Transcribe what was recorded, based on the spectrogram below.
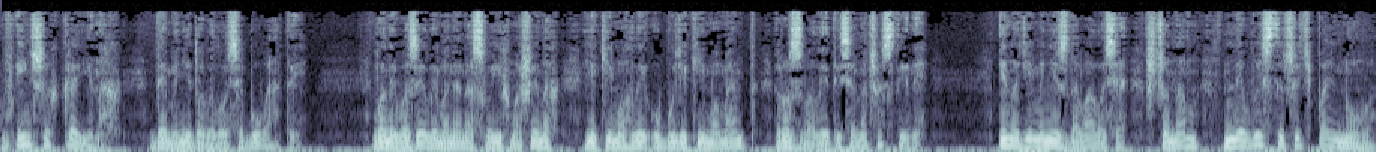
в інших країнах де мені довелося бувати. Вони возили мене на своїх машинах, які могли у будь-який момент розвалитися на частини. Іноді мені здавалося, що нам не вистачить пального,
